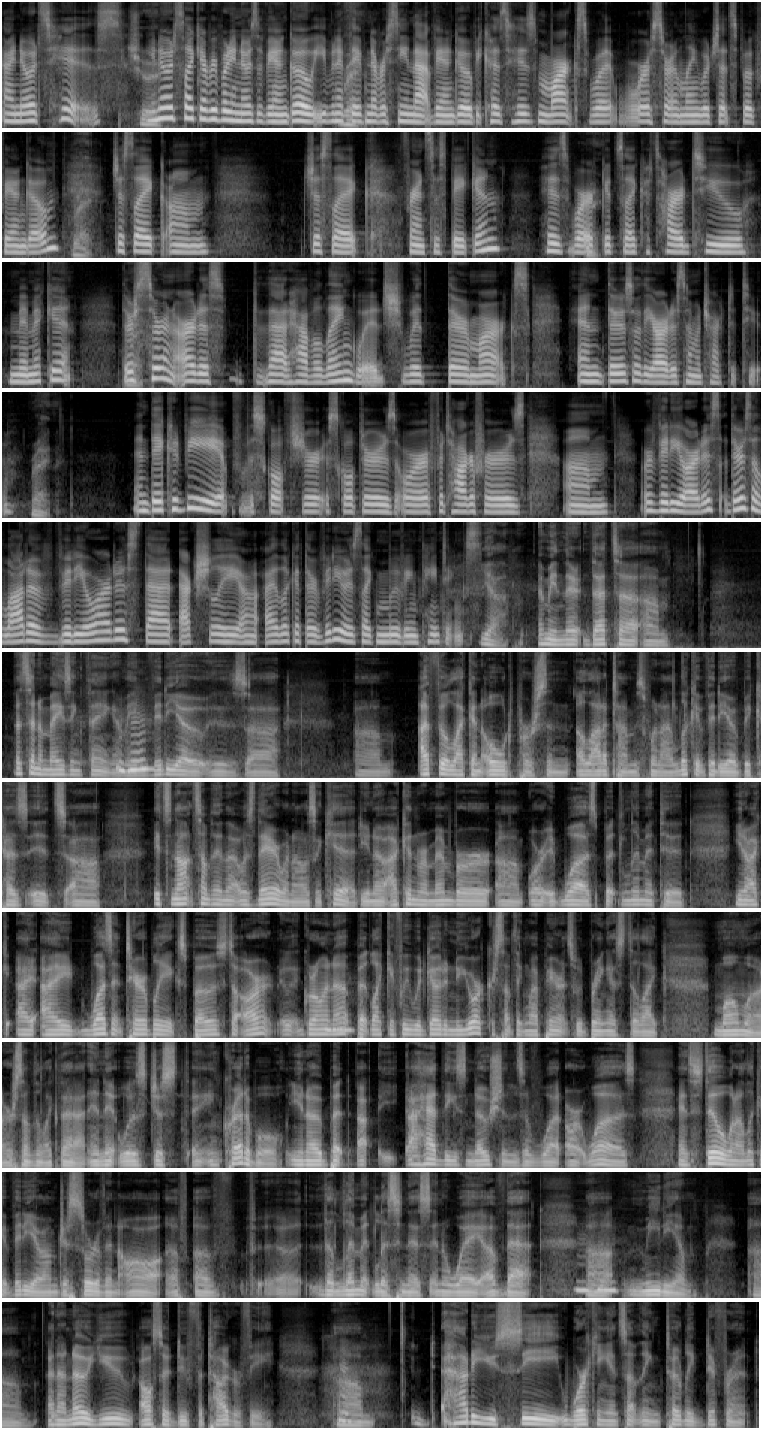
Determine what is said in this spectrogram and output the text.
I know it's his. Sure. You know, it's like everybody knows a Van Gogh, even if Right. they've never seen that Van Gogh, because his marks were, were a certain language that spoke Van Gogh. Right. Just like, um, just like Francis Bacon, his work, it's like it's hard to mimic it. There's certain artists that have a language with their marks, and those are the artists I'm attracted to Right. and they could be sculpture sculptors or photographers um, or video artists. There's a lot of video artists that actually uh, I look at their videos like moving paintings. Yeah, I mean, there that's a um, that's an amazing thing. I mean, video is. Uh, um, I feel like an old person a lot of times when I look at video because it's uh, it's not something that was there when I was a kid. You know, I can remember, um, or it was, but limited. You know, I I wasn't terribly exposed to art uh, growing up, but like if we would go to New York or something, my parents would bring us to like MoMA or something like that, and it was just incredible. You know, but I, I had these notions of what art was, and still when I look at video, I'm just sort of in awe of of uh, the limitlessness in a way of that uh, medium. Um, and I know you also do photography. Um, d- how do you see working in something totally different?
